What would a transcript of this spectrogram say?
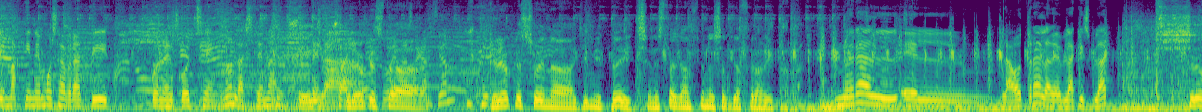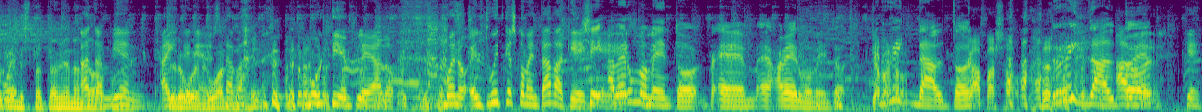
Que imaginemos a Brad Pitt con el coche, ¿no? La escena de la. creo que ¿Suena está, esta canción? creo que suena Jimmy Page. En esta canción es el que hace la guitarra. ¿No era el, el- la otra, la de Black is Black? Creo que en esta también Ah, andaba. por también. ahí. Ahí Pero tenía- bueno, igual no, estaba ¿eh? multiempleado. Bueno, el tuit que os comentaba que. Sí, que- a ver un momento. eh, a ver un momento. ¿Qué ha pasado? Rick Dalton. ¿Qué ha pasado? Rick Dalton. A ver, ¿qué?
